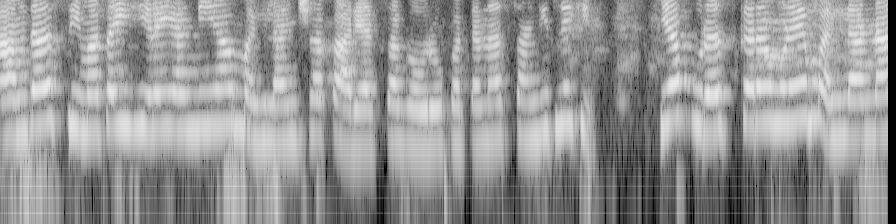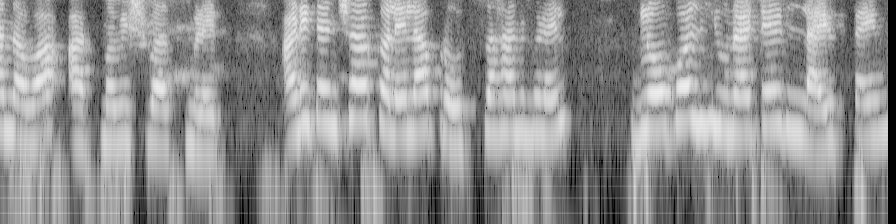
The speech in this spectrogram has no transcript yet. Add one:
आमदार सीमाताई हिरे यांनी या महिलांच्या कार्याचा गौरव करताना सांगितले की या पुरस्कारामुळे महिलांना नवा आत्मविश्वास मिळेल आणि त्यांच्या कलेला प्रोत्साहन मिळेल. Global United Life Time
